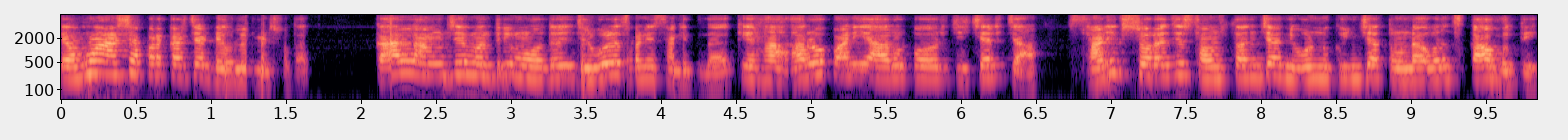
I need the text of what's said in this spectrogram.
तेव्हा अशा प्रकारच्या डेव्हलपमेंट होतात. काल आमचे मंत्री महोदय झिरवळसपणे सांगितलं की हा आरोप आणि आरोपावरची चर्चा स्थानिक स्वराज्य संस्थांच्या निवडणुकींच्या तोंडावरच का होते?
